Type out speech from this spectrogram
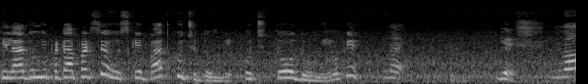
खिला दूँगी फटाफट से उसके बाद कुछ दूँगी कुछ तो दूँगी ओके? नहीं। यस नो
